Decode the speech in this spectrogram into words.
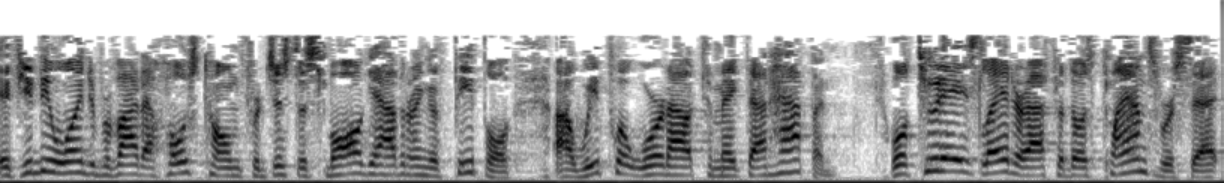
if you'd be willing to provide a host home for just a small gathering of people, uh, we put word out to make that happen. Well, two days later, after those plans were set,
